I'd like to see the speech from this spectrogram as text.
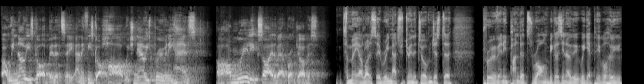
but we know he's got ability. And if he's got heart, which now he's proven he has, I'm really excited about Brock Jarvis. For me, I'd like to see a rematch between the two of them just to prove any pundits wrong because, you know, we get people who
